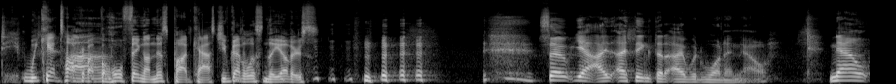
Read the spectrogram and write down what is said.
deep. we can't talk about the whole thing on this podcast. You've got to listen to the others. So yeah, I, I think that I would want to know. Now,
